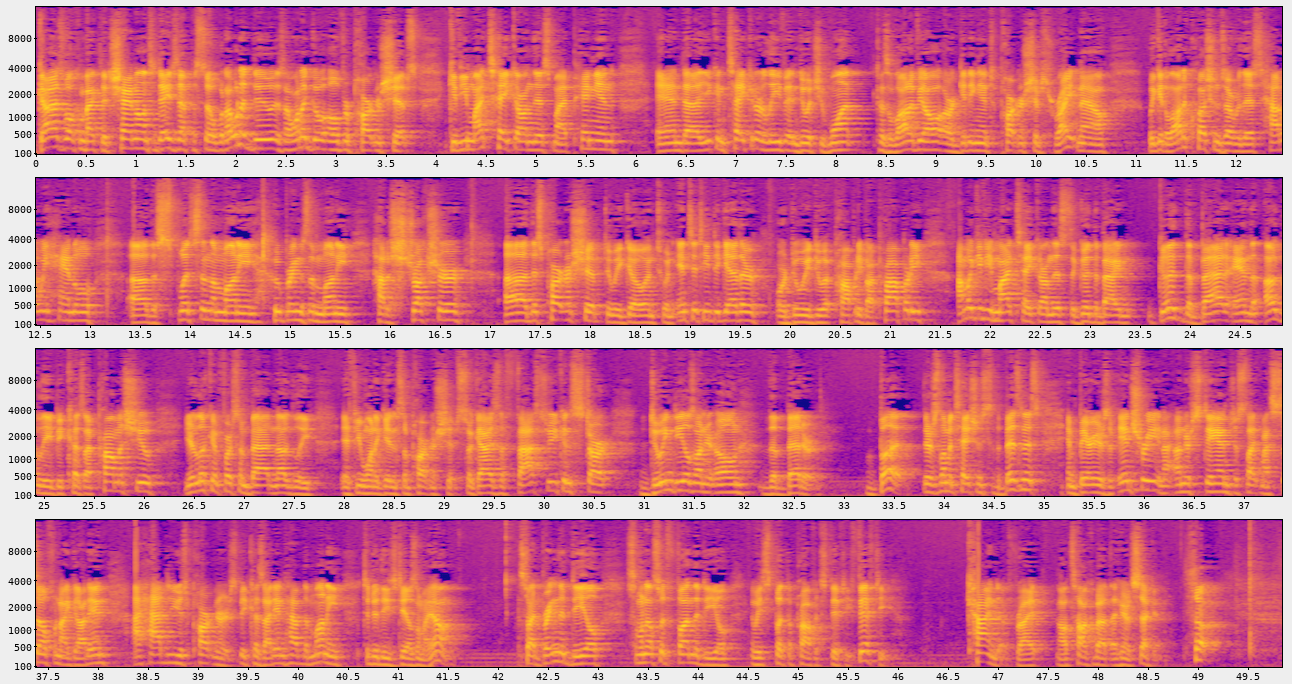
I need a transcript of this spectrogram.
Guys, welcome back to the channel. In today's episode, what I wanna do is I wanna go over partnerships, give you my take on this, my opinion, and uh, you can take it or leave it and do what you want, because a lot of y'all are getting into partnerships right now. We get a lot of questions over this. How do we handle uh, the splits in the money? Who brings the money? How to structure uh, this partnership? Do we go into an entity together or do we do it property by property? I'm gonna give you my take on this, the good, the bad, good, the bad, and the ugly, because I promise you, you're looking for some bad and ugly if you wanna get into some partnerships. So guys, the faster you can start doing deals on your own, the better. But there's limitations to the business and barriers of entry, and I understand, just like myself when I got in, I had to use partners because I didn't have the money to do these deals on my own. So I'd bring the deal, someone else would fund the deal, and we split the profits 50-50. Kind of, right? I'll talk about that here in a second. So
